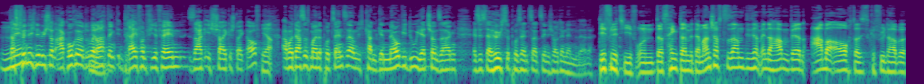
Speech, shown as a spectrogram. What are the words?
Das Nee. finde ich nämlich schon arg hoch, wenn man drüber Ja. nachdenkt. In drei von vier Fällen sage ich, Schalke steigt auf. Ja. Aber das ist meine Prozentzahl und ich kann genau wie du jetzt schon sagen, es ist der höchste Prozentsatz, den ich heute nennen werde. Definitiv. Und das hängt dann mit der Mannschaft zusammen, die sie am Ende haben werden, aber auch, dass ich das Gefühl habe,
